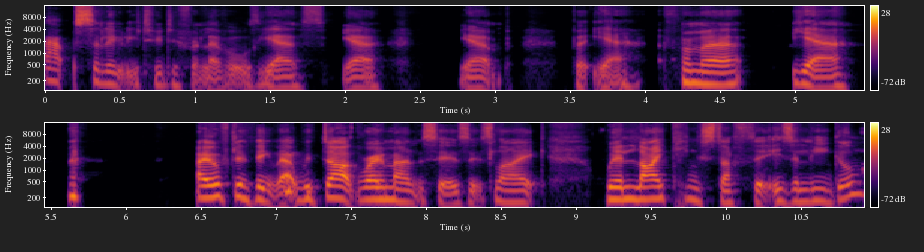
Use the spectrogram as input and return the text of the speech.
Absolutely two different levels. Yes, yeah, yep. But yeah, from a yeah, I often think that with dark romances, it's like we're liking stuff that is illegal.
